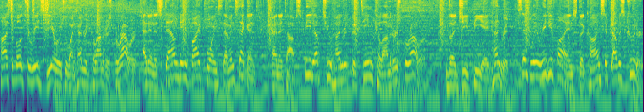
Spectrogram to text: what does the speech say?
possible to reach 0 to 100 km per hour at an astounding 5.7 seconds and a top speed of 215 km per hour. The GP800 simply redefines the concept of a scooter.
